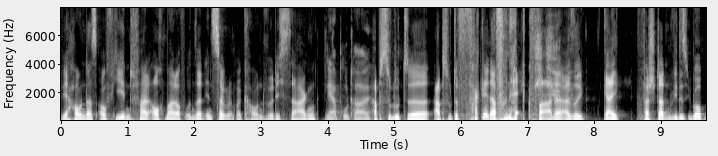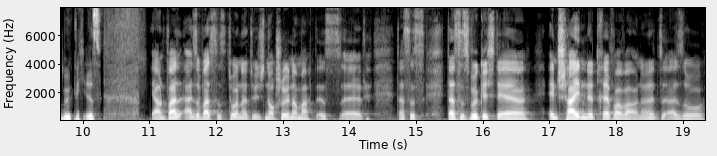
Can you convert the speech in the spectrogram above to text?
Wir hauen das auf jeden Fall auch mal auf unseren Instagram-Account, würde ich sagen. Ja, brutal. Absolute, absolute Fackel da von der Eckfahne. Also geil verstanden, wie das überhaupt möglich ist. Ja, und was, also was das Tor natürlich noch schöner macht, ist, äh, dass, es, dass es wirklich der entscheidende Treffer war. Ne? Also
